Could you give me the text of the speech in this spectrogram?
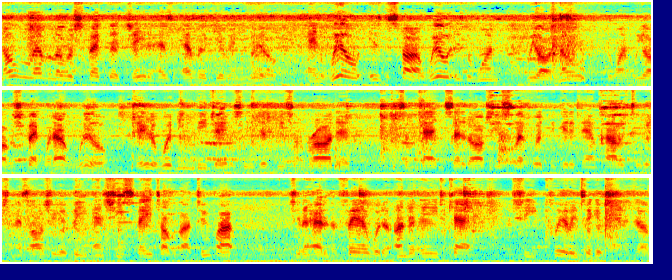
no level of respect that Jada has ever given Will. And Will is the star. Will is the one we all know, the one we all respect. Without Will, Jada wouldn't even be Jada. She'd just be some broad that some cat and set it off she slept with to get a damn college tuition. That's all she would be. And she stayed talking about Tupac. She done had an affair with an underage cat she clearly took advantage of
